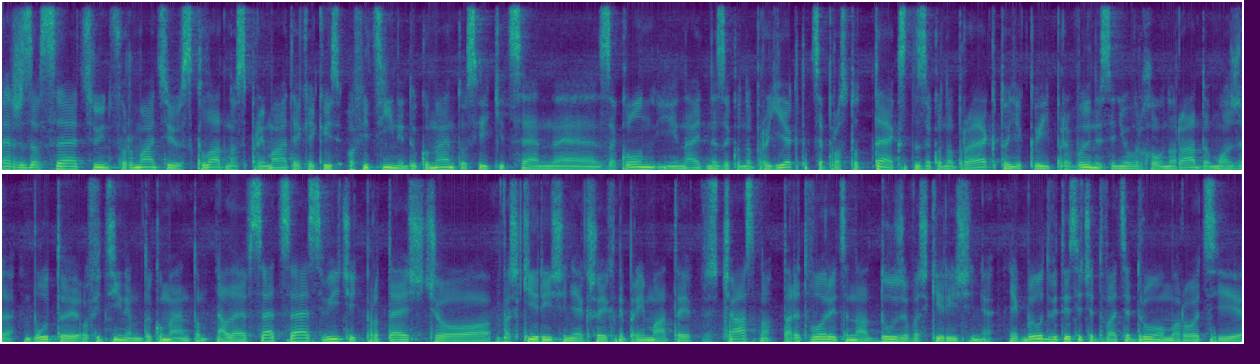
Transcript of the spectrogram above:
Перш за все, цю інформацію складно сприймати як якийсь офіційний документ, оскільки це не закон і навіть не законопроєкт. Це просто текст законопроекту, який при винесенні у Верховну Раду може бути офіційним документом. Але все це свідчить про те, що важкі рішення, якщо їх не приймати вчасно, перетворюються на дуже важкі рішення. Якби у 2022 році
